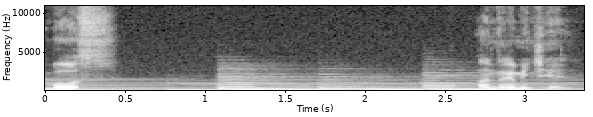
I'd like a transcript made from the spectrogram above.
Voz. André Michel.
